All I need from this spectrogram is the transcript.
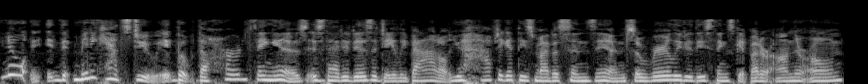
You know, it, many cats do, it, but the hard thing is, is that it is a daily battle. You have to get these medicines in. So rarely do these things get better on their own.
